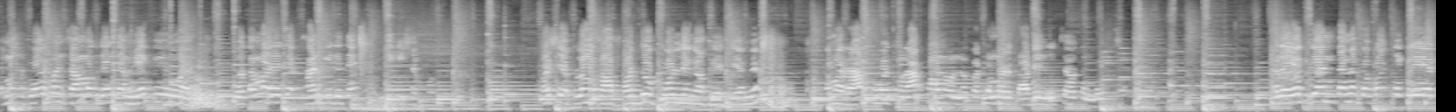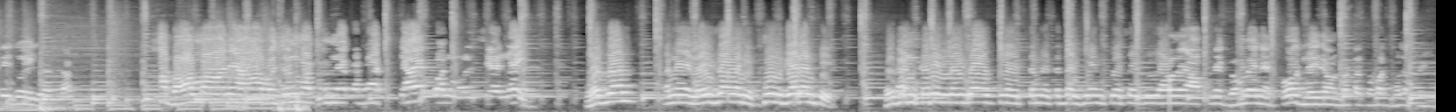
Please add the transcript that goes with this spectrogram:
તમારે કોઈ પણ સામગ્રી અંદર મેકવી હોય, તો તમારી રીતે ખાનગી રીતે મેકી શકો પછી પ્લસ આ પડદો ફોલ્ડિંગ આપીએ છીએ અમે. તમારે રાખવું હોય તો રાખવાનો, નકર તમારે ગાડી નીચે હોય તો મૂકી શકો. અને એક જણ તમે કબાટની ક્લિયરિટી જોઈ લો. આ ભાવમાં અને આ વજનમાં તમને કબાટ ક્યાંય પણ મળશે નહીં. વજન અને લઈ જવાની ફૂલ ગેરંટી વજન કરી લઈ જાઓ કે તમે કદાચ એમ કે આ અને આપણે ગમે ને તો જ લઈ જાવ નકર કબાટ ભલે પડી.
